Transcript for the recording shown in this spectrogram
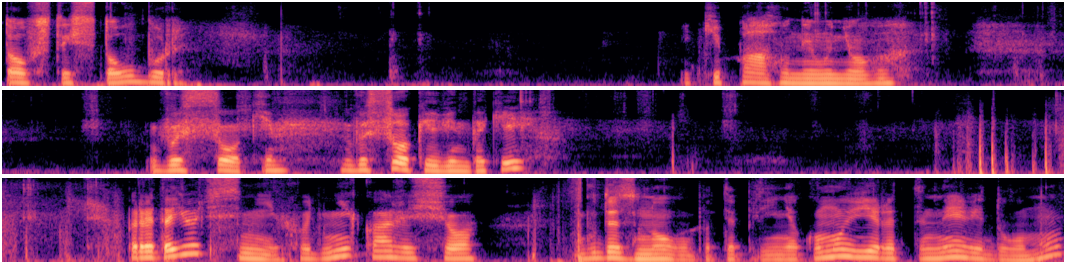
товстий стовбур. Які пагони у нього. Високі. Високий він такий. Передають сніг. Одні кажуть, що буде знову потепління. Кому вірити, невідомо.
